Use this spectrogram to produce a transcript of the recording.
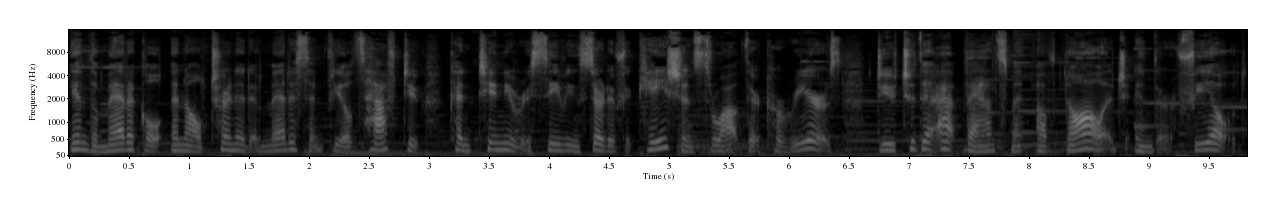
in the medical and alternative medicine fields have to continue receiving certifications throughout their careers due to the advancement of knowledge in their field.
